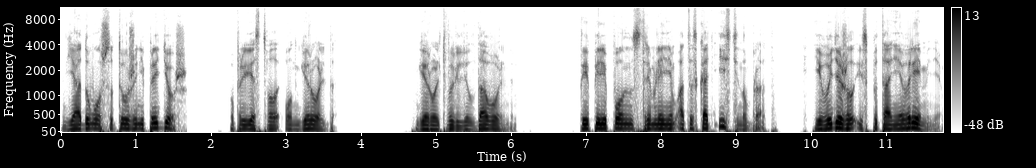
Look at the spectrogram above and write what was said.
«Я думал, что ты уже не придешь», — поприветствовал он Герольда. Герольд выглядел довольным. «Ты переполнен стремлением отыскать истину, брат и выдержал испытание временем.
